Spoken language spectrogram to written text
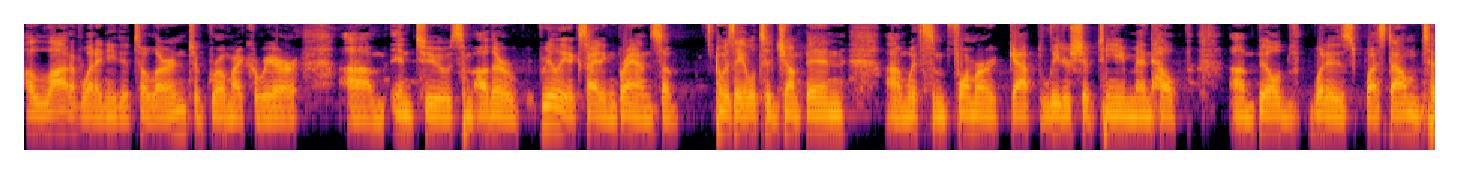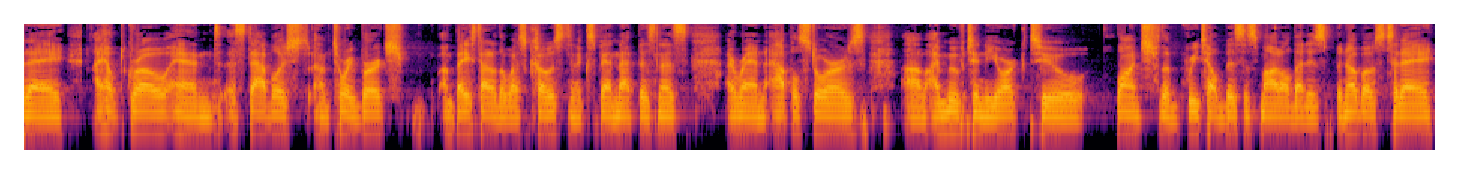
a lot of what I needed to learn to grow my career um, into some other really exciting brands. So I was able to jump in um, with some former Gap leadership team and help um, build what is West Elm today. I helped grow and establish um, Tory Burch. I'm based out of the West Coast and expand that business. I ran Apple stores. Um, I moved to New York to launch the retail business model that is Bonobos today.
